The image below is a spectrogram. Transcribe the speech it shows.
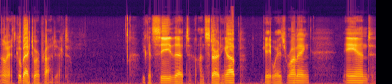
Alright, let's go back to our project. You can see that on starting up, gateway is running, and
